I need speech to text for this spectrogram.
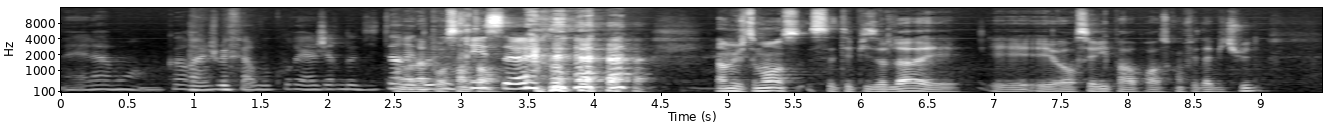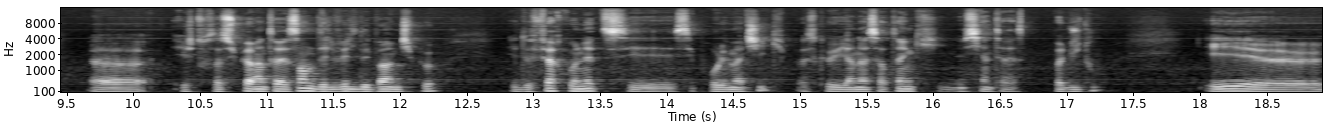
Mais là, bon, encore, je vais faire beaucoup réagir d'auditeurs et d'auditrices. Non, mais justement, cet épisode-là est, est- est hors série par rapport à ce qu'on fait d'habitude. Euh, et je trouve ça super intéressant d'élever le débat un petit peu et de faire connaître ces, ces problématiques parce qu'il y en a certains qui ne s'y intéressent pas du tout. Et euh,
